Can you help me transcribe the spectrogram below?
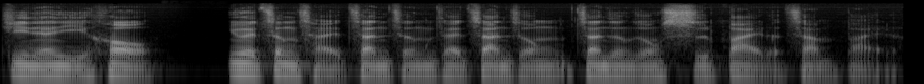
几年以后，因为郑彩战争在战中战争中失败了，战败了。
